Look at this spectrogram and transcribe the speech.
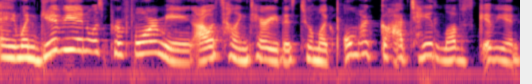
and when Giveon was performing, I was telling Terry this too. I'm like, oh my god, Tay loves Giveon.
